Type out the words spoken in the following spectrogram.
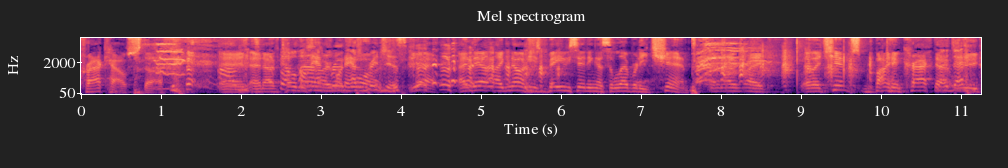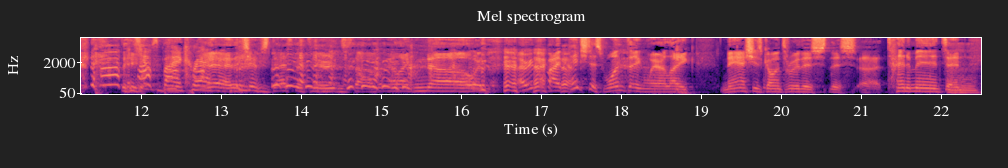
crack house stuff. and, and I've told this On Ash- story on Ash before. Bridges. Yeah. And they're like, no, he's babysitting a celebrity chimp. And I was like, well, the chimp's buying crack that The- week. the chimp's buying crack. Yeah, the chimp's destitute and stuff. And they're like, no. And I remember I pitched this one thing where like Nash is going through this this uh, tenement and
